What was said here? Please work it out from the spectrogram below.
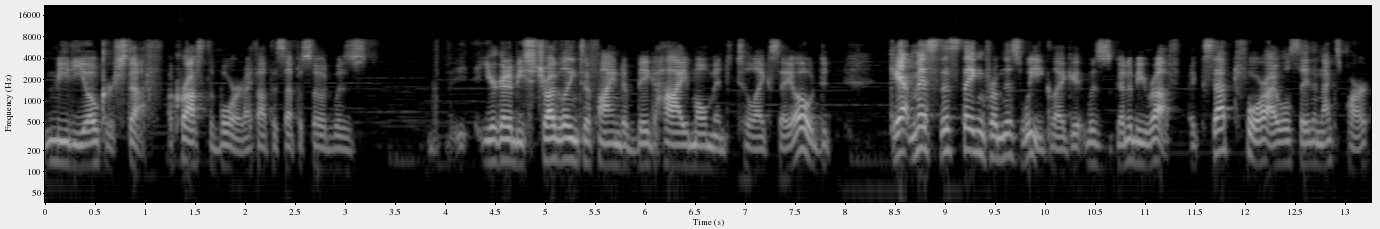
mediocre stuff across the board. I thought this episode was you're going to be struggling to find a big high moment to like say, oh, did, can't miss this thing from this week. Like it was going to be rough, except for I will say the next part,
